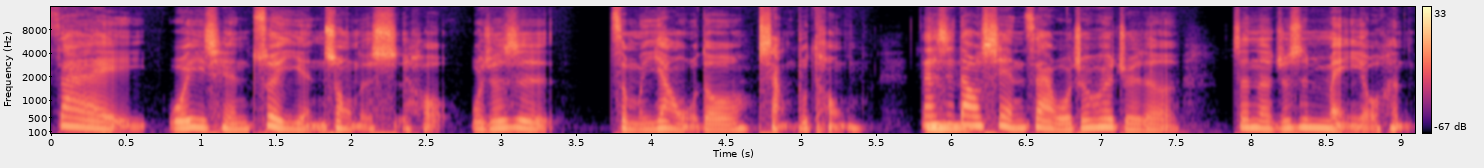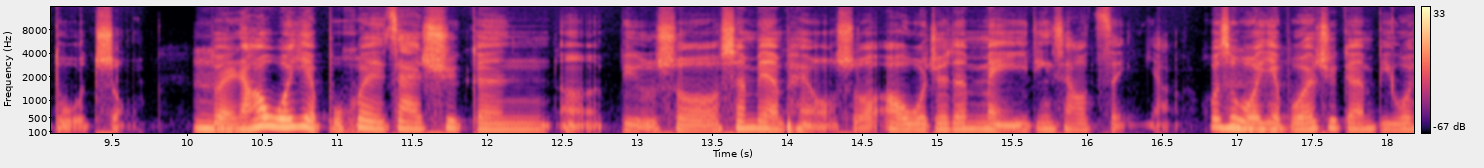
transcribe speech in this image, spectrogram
在我以前最严重的时候，我就是怎么样我都想不通。但是到现在，我就会觉得，真的就是美有很多种。嗯对，然后我也不会再去跟呃，比如说身边的朋友说，哦，我觉得美一定是要怎样，或是我也嗯不会去跟比我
